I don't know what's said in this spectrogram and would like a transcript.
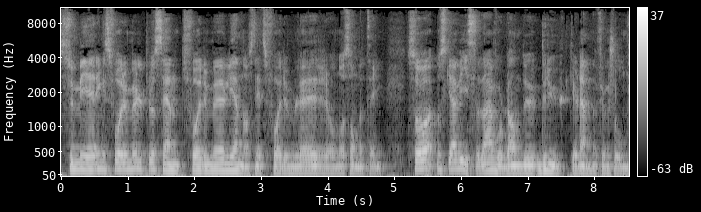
summeringsformel, prosentformel, gjennomsnittsformler og noen sånne ting. Så nå skal jeg vise deg hvordan du bruker denne funksjonen.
